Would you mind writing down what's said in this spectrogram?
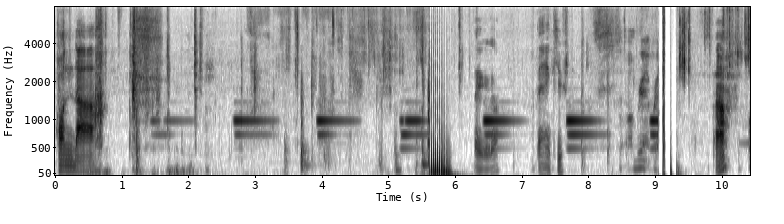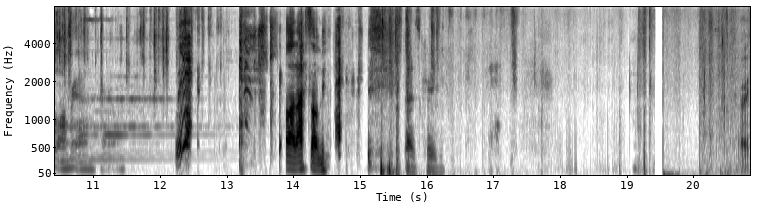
Honda. There you go. Thank you. Huh? oh, that's only. that's crazy. All right.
